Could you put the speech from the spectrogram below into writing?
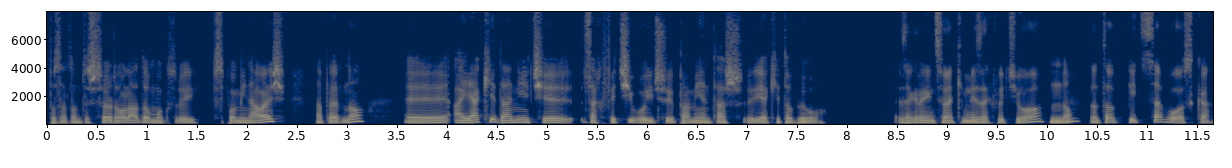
Poza tą też roladą, o której wspominałeś, na pewno. A jakie danie cię zachwyciło i czy pamiętasz, jakie to było? Za granicą, jakie mnie zachwyciło, no. no to pizza włoska.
